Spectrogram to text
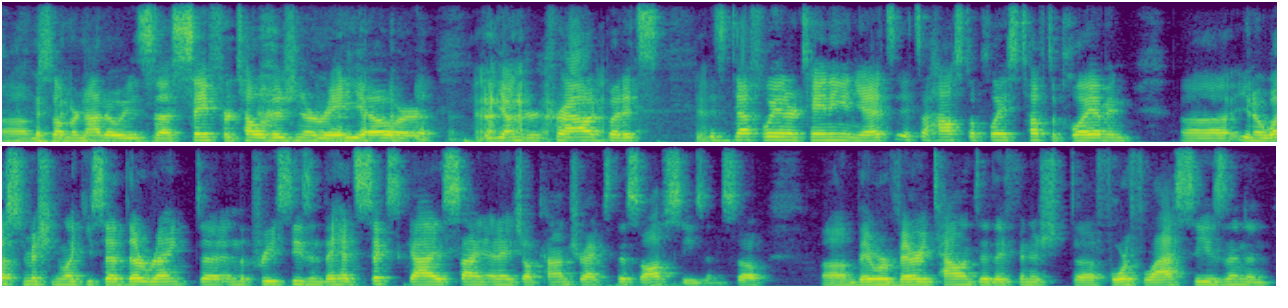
um, some are not always uh, safe for television or radio or the younger crowd, but it's yeah. it's definitely entertaining. And yeah, it's it's a hostile place, tough to play. I mean, uh, you know, Western Michigan, like you said, they're ranked uh, in the preseason. They had six guys sign NHL contracts this offseason. So um, they were very talented. They finished uh, fourth last season and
